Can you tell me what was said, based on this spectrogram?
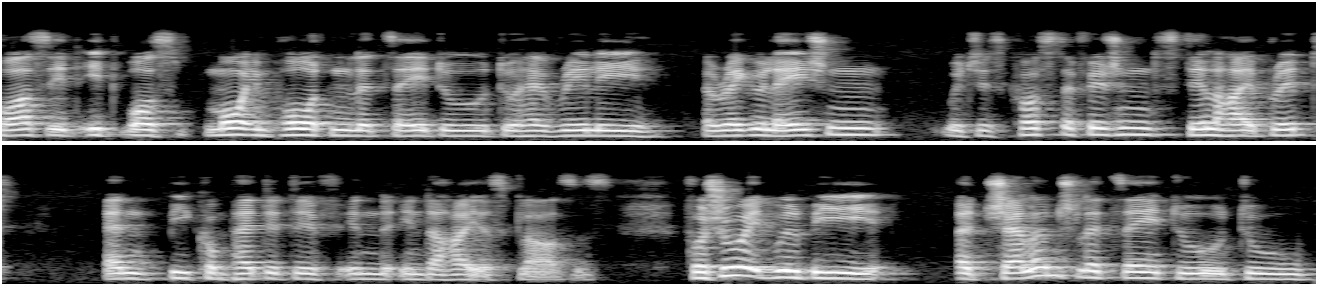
for us, it, it was more important, let's say, to, to have really a regulation which is cost efficient, still hybrid, and be competitive in the, in the highest classes. For sure, it will be a challenge, let's say, to, to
